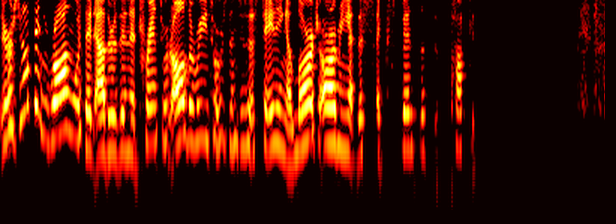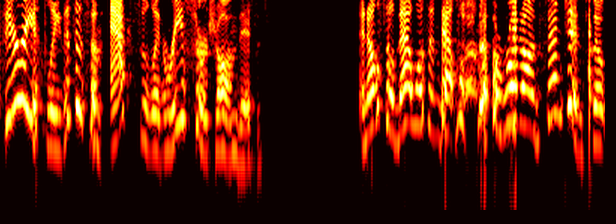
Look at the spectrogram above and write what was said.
There is nothing wrong with it other than it transferred all the resources into sustaining a large army at the expense of the population. Seriously, this is some excellent research on this. It's and also that wasn't that long of a run-on sentence, so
